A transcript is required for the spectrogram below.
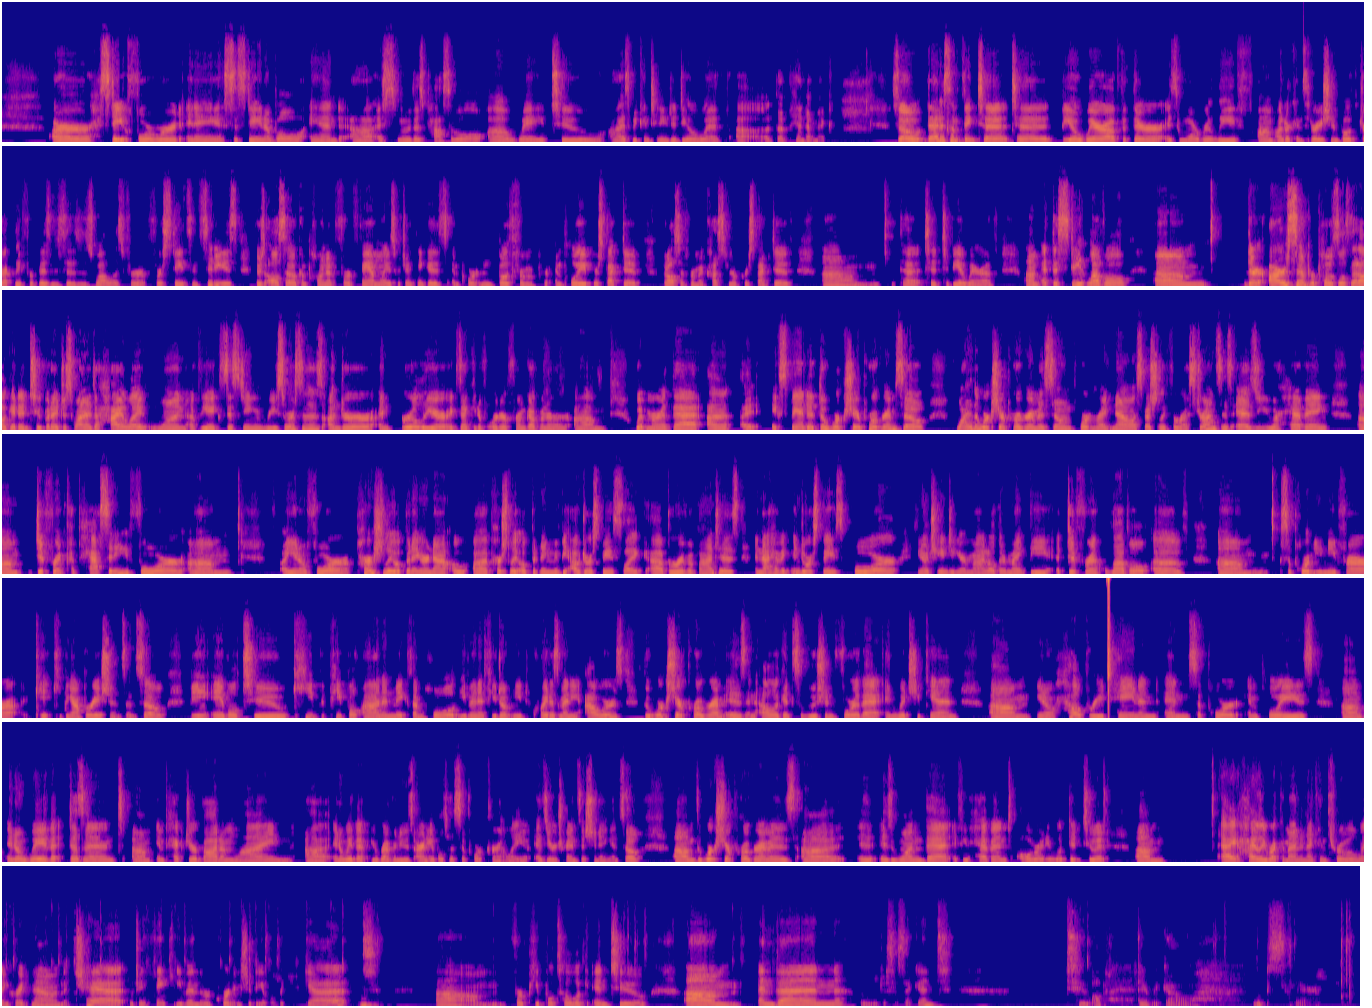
our state forward in a sustainable and uh, as smooth as possible uh, way to uh, as we continue to deal with uh, the pandemic. So that is something to, to be aware of that there is more relief um, under consideration, both directly for businesses as well as for, for states and cities. There's also a component for families, which I think is important, both from an employee perspective, but also from a customer perspective um, to, to, to, be aware of. Um, at the state level, um, there are some proposals that I'll get into, but I just wanted to highlight one of the existing resources under an earlier executive order from Governor um, Whitmer that uh, expanded the Workshare program. So, why the Workshare program is so important right now, especially for restaurants, is as you are having um, different capacity for um, you know, for partially opening or not uh, partially opening maybe outdoor space like uh, Brewery Vivant's and not having indoor space, or you know, changing your model, there might be a different level of um, support you need for our keeping operations. And so, being able to keep people on and make them whole, even if you don't need quite as many hours, the Workshare program is an elegant solution for that, in which you can, um, you know, help retain and and support employees um, in a way that doesn't um, impact your bottom line uh, in a way that your revenues aren't able to support currently as you're transitioning. And so um, the Workshare program is, uh, is one that if you haven't already looked into it, um, I highly recommend, and I can throw a link right now in the chat, which I think even the recording should be able to get um, for people to look into. Um, and then, ooh, just a second two up. There we go. Oops, there.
